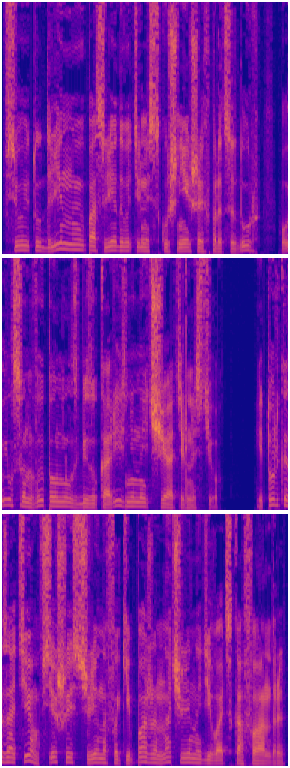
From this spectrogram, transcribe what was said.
Всю эту длинную последовательность скучнейших процедур Уилсон выполнил с безукоризненной тщательностью. И только затем все шесть членов экипажа начали надевать скафандры.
